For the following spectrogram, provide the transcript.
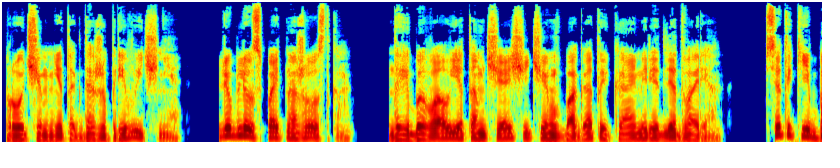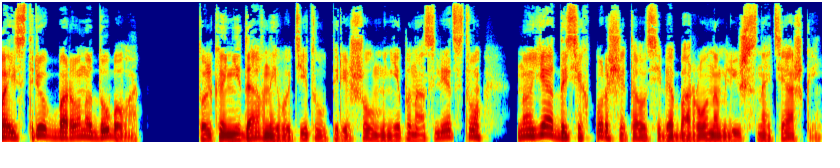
Впрочем, мне так даже привычнее. Люблю спать на жестком. Да и бывал я там чаще, чем в богатой камере для дворян. Все-таки байстрюк барона Дубова. Только недавно его титул перешел мне по наследству, но я до сих пор считал себя бароном лишь с натяжкой.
